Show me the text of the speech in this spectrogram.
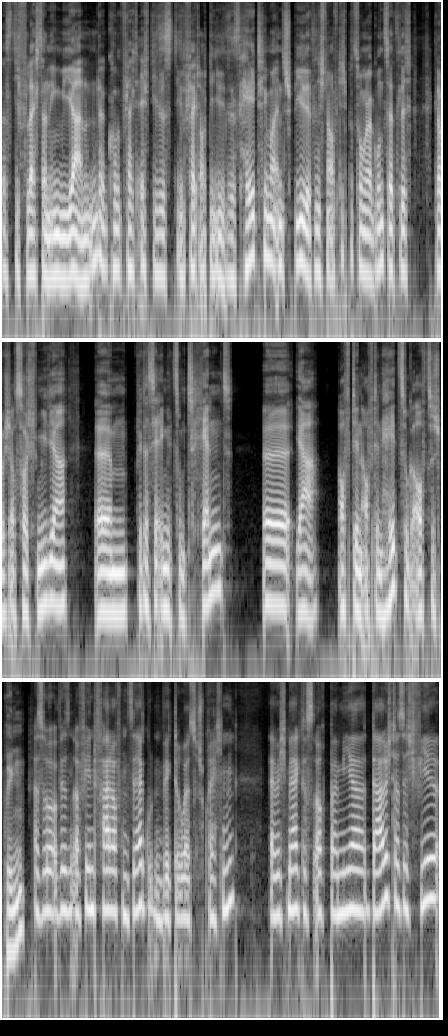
dass die vielleicht dann irgendwie, ja, dann kommt vielleicht echt dieses, die, vielleicht auch dieses Hate-Thema ins Spiel, jetzt nicht nur auf dich bezogen, aber grundsätzlich, glaube ich, auf Social Media ähm, wird das ja irgendwie zum Trend, äh, ja, auf den, auf den Hate-Zug aufzuspringen. Also wir sind auf jeden Fall auf einem sehr guten Weg, darüber zu sprechen. Ähm, ich merke das auch bei mir, dadurch, dass ich viel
